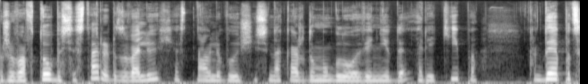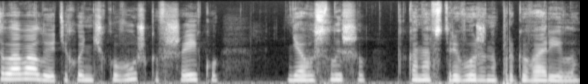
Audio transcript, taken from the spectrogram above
Уже в автобусе старой развалюхи, останавливающейся на каждом углу авенида Арекипа, когда я поцеловал ее тихонечко в ушко, в шейку, я услышал, как она встревоженно проговорила.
